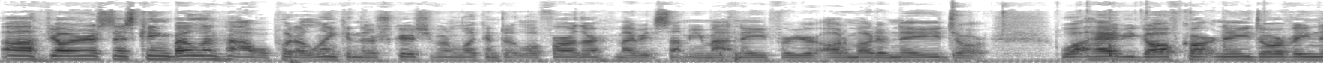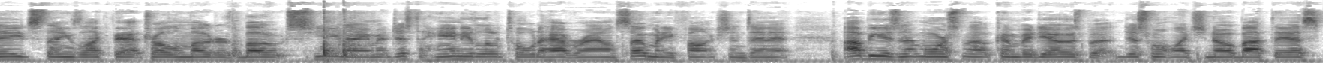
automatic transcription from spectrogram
uh, if y'all are interested in this KINGBOLEN, I will put a link in the description if you want to look into it a little further. Maybe it's something you might need for your automotive needs or what have you, golf cart needs, RV needs, things like that, trolling motors, boats, you name it. Just a handy little tool to have around. So many functions in it. I'll be using it more in some upcoming videos, but just want to let you know about this.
